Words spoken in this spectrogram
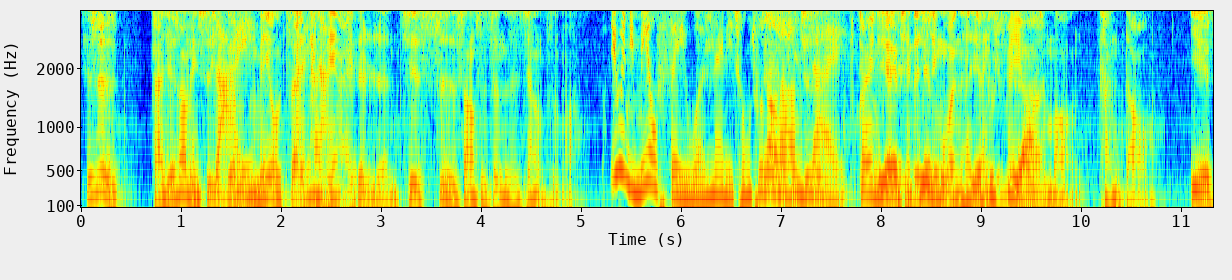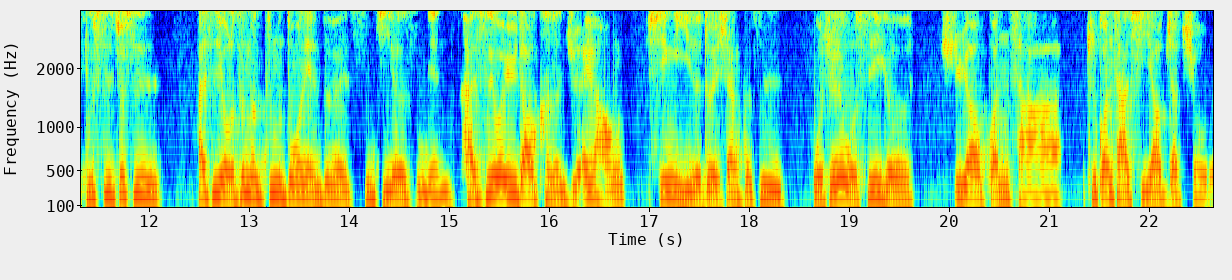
就是感觉上你是一个没有在谈恋爱的人。其实事实上是真的是这样子吗？因为你没有绯闻呢，你从出道到现在，啊就是、关于你感情的新闻好像也没有什么看到。也也不是，就是还是有了这么这么多年，对不对？十几二十年，还是会遇到可能觉得哎、欸，好像心仪的对象。可是我觉得我是一个需要观察，就观察期要比较久的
